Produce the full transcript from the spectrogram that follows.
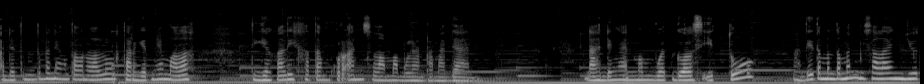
ada teman-teman yang tahun lalu targetnya malah tiga kali khatam Quran selama bulan Ramadan. Nah dengan membuat goals itu nanti teman-teman bisa lanjut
